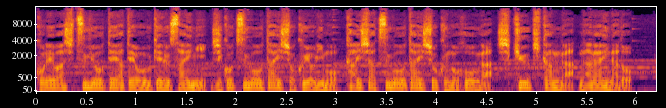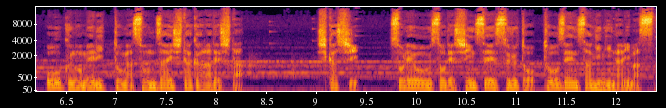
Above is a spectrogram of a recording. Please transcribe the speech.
これは失業手当を受ける際に自己都合退職よりも会社都合退職の方が支給期間が長いなど、多くのメリットが存在したからでした。しかし、それを嘘で申請すると当然詐欺になります。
